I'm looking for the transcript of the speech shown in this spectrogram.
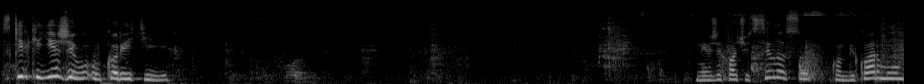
Скільки їжі в кориті? Вони вже хочуть силосу, комбікорму.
